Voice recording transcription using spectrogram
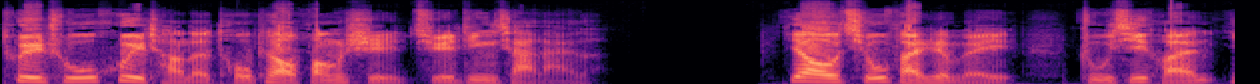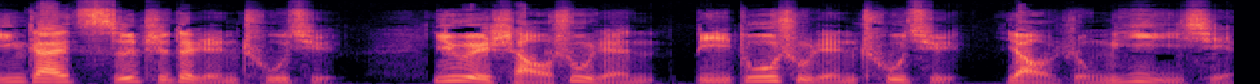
退出会场的投票方式决定下来了。要求凡认为主席团应该辞职的人出去。因为少数人比多数人出去要容易一些。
